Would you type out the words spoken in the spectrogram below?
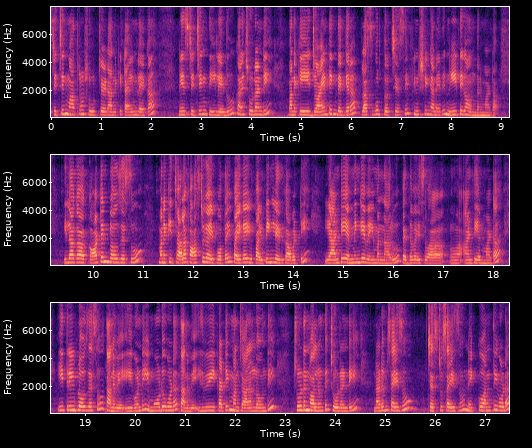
స్టిచ్చింగ్ మాత్రం షూట్ చేయడానికి టైం లేక నేను స్టిచ్చింగ్ తీయలేదు. కానీ చూడండి మనకి జాయింటింగ్ దగ్గర ప్లస్ గుర్తు వచ్చేసి ఫినిషింగ్ అనేది నీట్గా ఉందన్నమాట. ఇలాగా కాటన్ బ్లౌజెస్ మనకి చాలా ఫాస్ట్గా అయిపోతాయి. పైగా ఇవి పైపింగ్ లేదు కాబట్టి ఈ ఆంటీ ఎమ్మింగే వేయమన్నారు. పెద్ద వయసు ఆంటీ అనమాట ఈ త్రీ బ్లౌజెస్ తనవే. ఇవ్వండి ఈ మూడు కూడా తనవే. ఇవి కటింగ్ మన ఛానల్లో ఉంది. చూడని వాళ్ళు ఉంటే చూడండి. నడుం సైజు చెస్ట్ సైజు నెక్ అంతా కూడా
